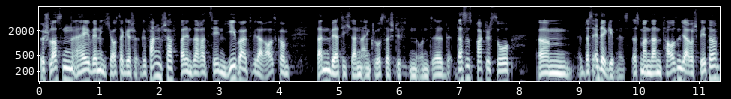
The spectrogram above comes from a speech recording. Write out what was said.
beschlossen, hey, wenn ich aus der Gefangenschaft bei den Sarazenen jeweils wieder rauskomme, dann werde ich dann ein Kloster stiften. Und äh, das ist praktisch so ähm, das Endergebnis, dass man dann tausend Jahre später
